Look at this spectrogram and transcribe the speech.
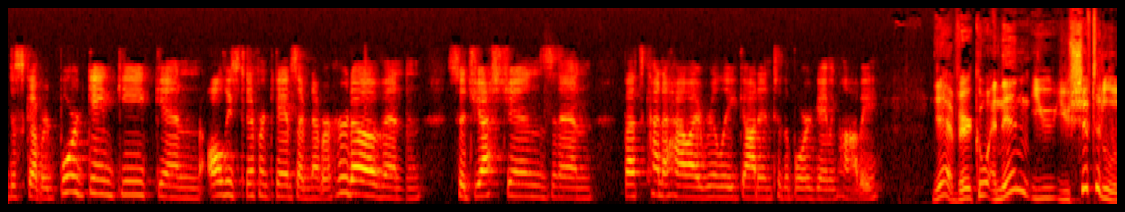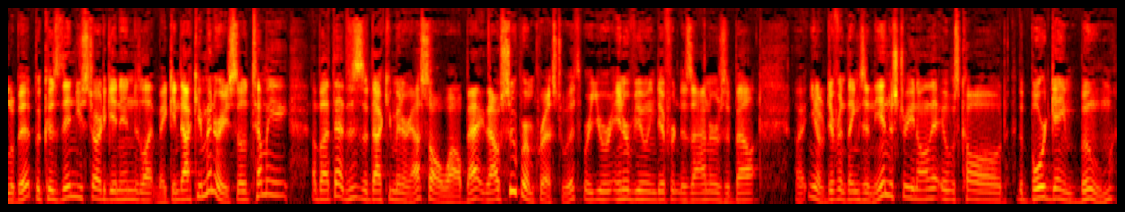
discovered Board Game Geek and all these different games I've never heard of and suggestions. And that's kind of how I really got into the board gaming hobby. Yeah, very cool. And then you you shifted a little bit because then you started getting into like making documentaries. So tell me about that. This is a documentary I saw a while back that I was super impressed with, where you were interviewing different designers about uh, you know different things in the industry and all that. It was called the Board Game Boom.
